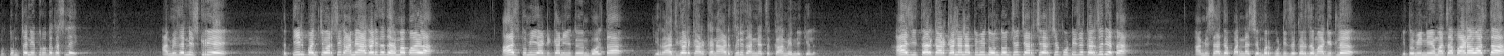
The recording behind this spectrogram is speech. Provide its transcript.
मग तुमचं नेतृत्व कसलं? आहे आम्ही जर निष्क्रिय आहे तर तीन पंचवार्षिक आम्ही आघाडीचा धर्म पाळला. आज तुम्ही या ठिकाणी इथं येऊन बोलता की राजगड कारखाना अडचणीत आणण्याचं काम यांनी केलं. आज इतर कारखान्यांना तुम्ही दोन दोनशे चारशे चारशे कोटीचं कर्ज देता. आम्ही साधं पन्नास शंभर कोटीचं कर्ज मागितलं की तुम्ही नियमाचा पाडा वाचता.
